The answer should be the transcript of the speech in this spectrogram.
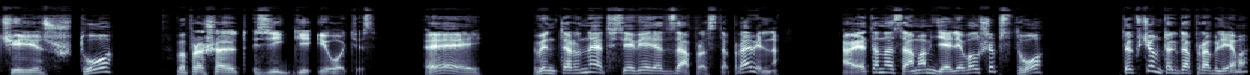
«Через что?» — вопрошают Зигги и Отис. Эй, в интернет все верят запросто, правильно? А это на самом деле волшебство. Так в чем тогда проблема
